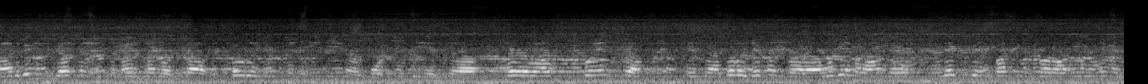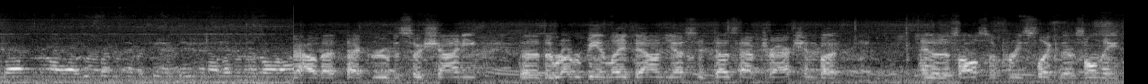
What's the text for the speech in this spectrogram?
Uh, the biggest adjustment is the motorcycle itself. It's totally different than the Indian or 450. It's uh, parallel twin, so it's uh, totally different, but uh, we're getting along there. Nick's been busting his butt all week. Him and Zach, my uh, good friends in Machine Station, I'm busting their butt all how that, that groove is so shiny. The, the rubber being laid down, yes, it does have traction, but you know, it's also pretty slick. There's only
